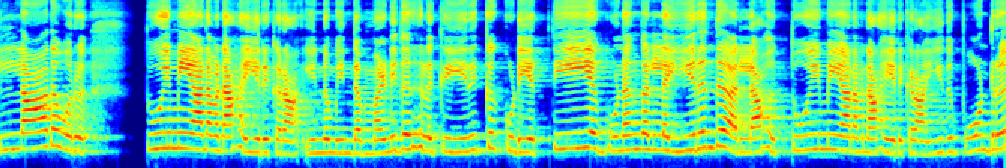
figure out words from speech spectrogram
இல்லாத ஒரு தூய்மையானவனாக இருக்கிறான். இன்னும் இந்த மனிதர்களுக்கு இருக்கக்கூடிய தீய குணங்களில் இருந்து அல்லாஹ் தூய்மையானவனாக இருக்கிறான். இது போன்று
